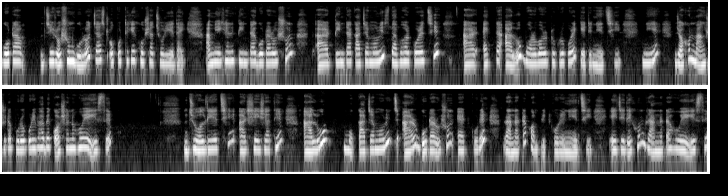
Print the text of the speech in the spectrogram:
গোটা যে রসুনগুলো জাস্ট ওপর থেকে খোসা ছড়িয়ে দেয়। আমি এখানে তিনটা গোটা রসুন আর তিনটা কাঁচামরিচ ব্যবহার করেছি আর একটা আলু বড় বড় টুকরো করে কেটে নিয়েছি। নিয়ে যখন মাংসটা পুরোপুরিভাবে কষানো হয়ে গেছে ঝোল দিয়েছি আর সেই সাথে আলু কাঁচামরিচ আর গোটা রসুন অ্যাড করে রান্নাটা কমপ্লিট করে নিয়েছি। এই যে দেখুন রান্নাটা হয়ে গেছে।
